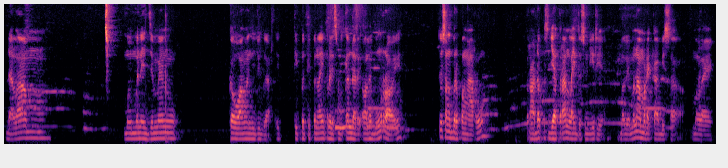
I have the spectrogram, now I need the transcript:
dalam memanajemen keuangannya juga. Tipe-tipe nelayan telah disebutkan dari oleh Bung Roy itu sangat berpengaruh terhadap kesejahteraan lain itu sendiri ya. Bagaimana mereka bisa melek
